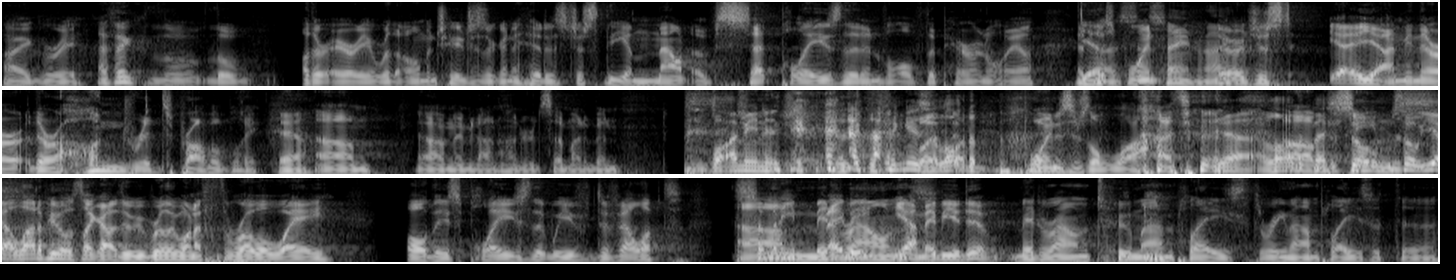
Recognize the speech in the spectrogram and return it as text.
I agree. I think the the other area where the omen changes are going to hit is just the amount of set plays that involve the paranoia. At Yeah, this it's point, insane, right? There are just yeah, yeah. I mean, there are there are hundreds probably. Yeah. Um, uh, maybe not hundreds. That might have been. Well, I mean, it, the, the thing is, a But lot of the point is, there's a lot. Yeah, a lot of the Um, best so, teams- So yeah, a lot of people. It's like, oh, do we really want to throw away all these plays that we've developed? So many Um, maybe. mid-rounds. Yeah, maybe you do. mid-round two-man plays, three-man plays with the,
